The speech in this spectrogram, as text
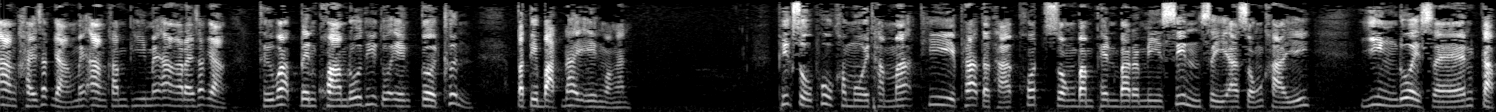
อ้างใครสักอย่าง ไม่อ้างคำพีไม่อ้างอะไรสักอย่าง ถือว่าเป็นความรู้ที่ตัวเองเกิดขึ้น ปฏิบัติได้เองว่างั้น ภิกษุผู้ขโมยธรรมะที่พระตถาคตทรงบำเพ็ญบารมีสิ้นสี่อสงไขยยิ่งด้วยแสนกับ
